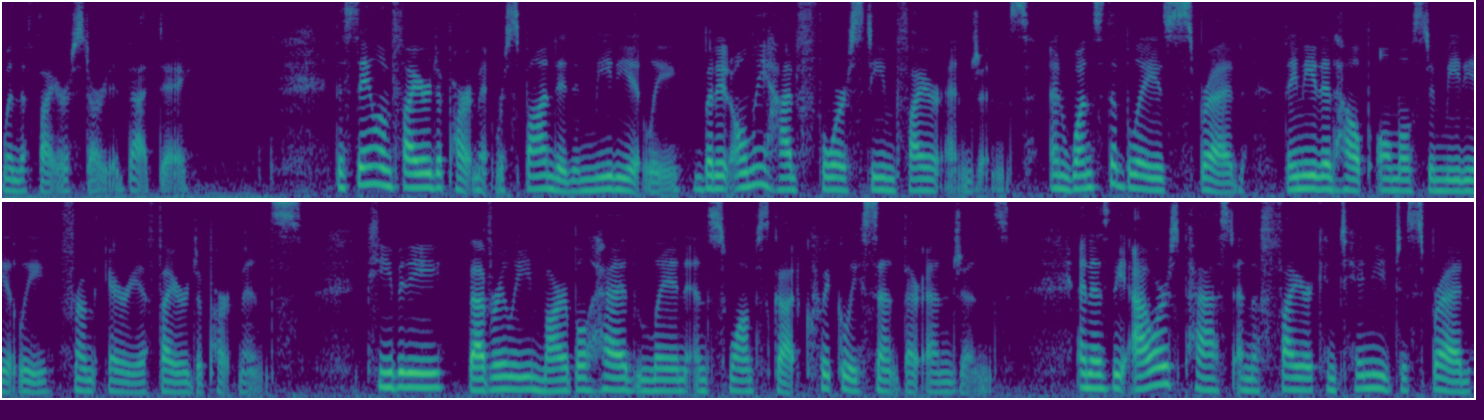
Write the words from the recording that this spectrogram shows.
when the fire started that day. The Salem Fire Department responded immediately, but it only had four steam fire engines, and once the blaze spread, they needed help almost immediately from area fire departments. Peabody, Beverly, Marblehead, Lynn, and Swampscott quickly sent their engines. And as the hours passed and the fire continued to spread,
